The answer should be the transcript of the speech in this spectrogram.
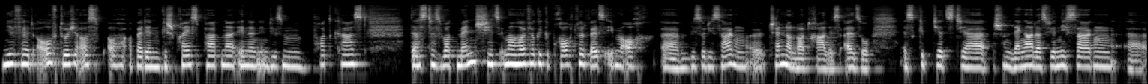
Mir fällt auf, durchaus auch bei den GesprächspartnerInnen in diesem Podcast, dass das Wort Mensch jetzt immer häufiger gebraucht wird, weil es eben auch, äh, wie soll ich sagen, äh, genderneutral ist. Also es gibt jetzt ja schon länger, dass wir nicht sagen, äh,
